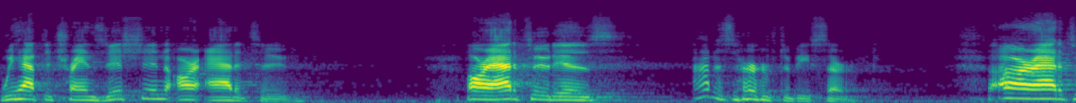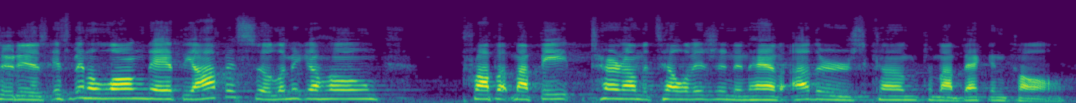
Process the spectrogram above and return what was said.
we have to transition our attitude. Our attitude is, I deserve to be served. Our attitude is, it's been a long day at the office, so let me go home, prop up my feet, turn on the television, and have others come to my beck and call.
